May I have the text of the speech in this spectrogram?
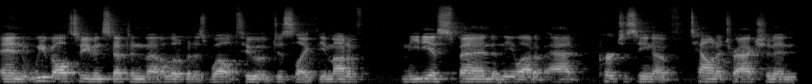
and we've also even stepped into that a little bit as well too, of just like the amount of media spend and the amount of ad purchasing of talent attraction and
